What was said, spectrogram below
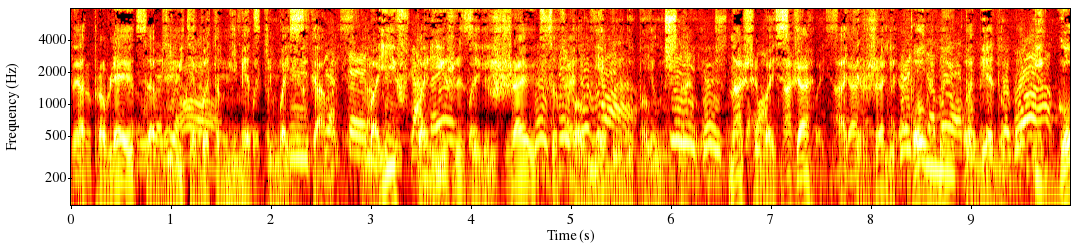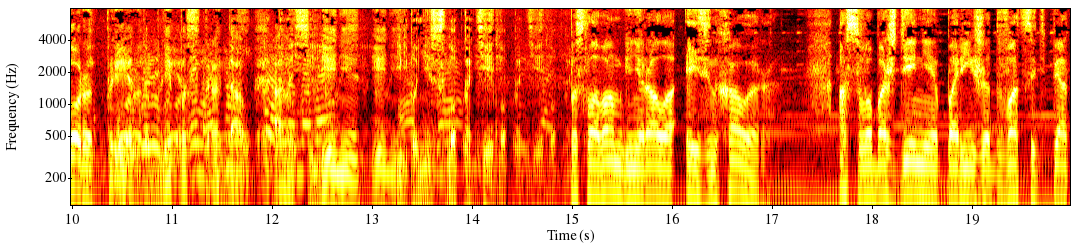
отправляются объявить об этом немецким войскам. Бои в Париже завершаются вполне благополучно. Наши войска одержали полную победу, и город при этом не пострадал, а население не понесло потери. По словам генерала Эйзенхауэра, Освобождение Парижа 25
